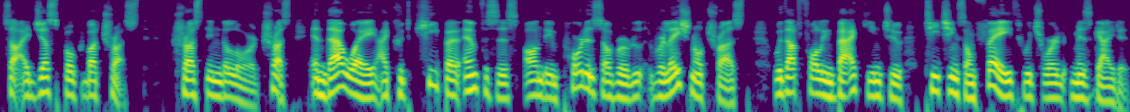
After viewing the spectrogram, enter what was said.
So I just spoke about trust, trust in the Lord, trust. And that way I could keep an emphasis on the importance of re- relational trust without falling back into teachings on faith, which were misguided.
